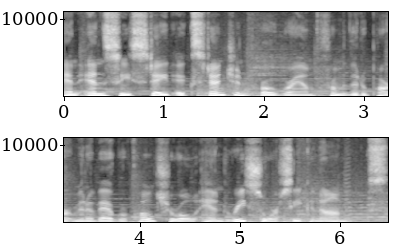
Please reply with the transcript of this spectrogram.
an NC State Extension program from the Department of Agricultural and Resource Economics.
